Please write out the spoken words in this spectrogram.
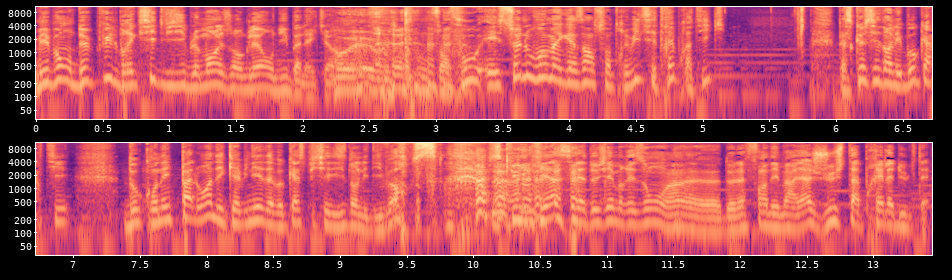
Mais bon, depuis le Brexit, visiblement, les Anglais ont dit balèque. hein. on s'en fout. Et ce nouveau magasin en centre-ville, c'est très pratique. Parce que c'est dans les beaux quartiers. Donc on n'est pas loin des cabinets d'avocats spécialisés dans les divorces. Parce que Ikea, c'est la deuxième raison hein, de la fin des mariages, juste après l'adultère.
